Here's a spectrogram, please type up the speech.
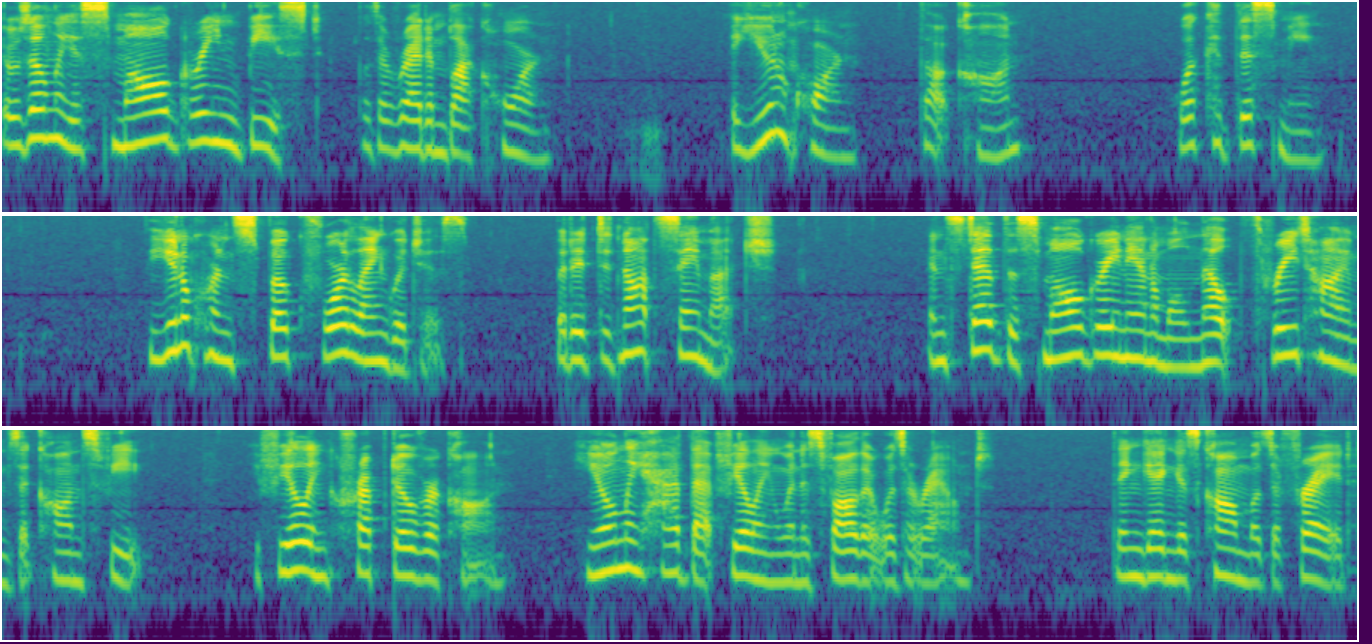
There was only a small green beast with a red and black horn. A unicorn, thought Khan. What could this mean? The unicorn spoke four languages, but it did not say much. Instead, the small green animal knelt three times at Khan's feet. A feeling crept over Khan. He only had that feeling when his father was around. Then Genghis Khan was afraid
